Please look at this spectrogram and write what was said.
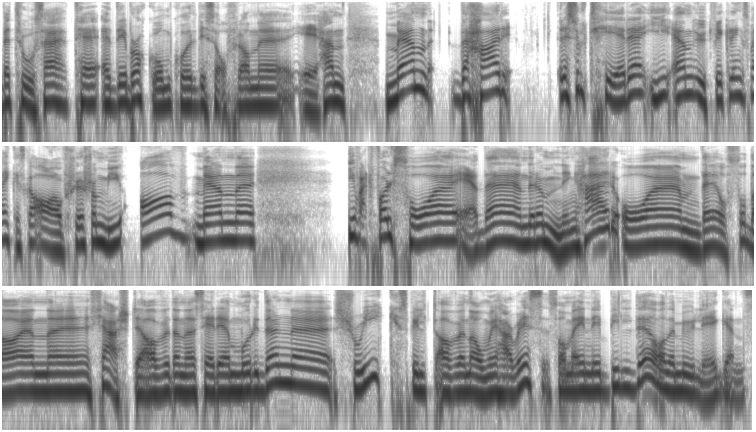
betro seg til Eddie Brock om hvor disse ofrene er hen. Men det her resulterer i en utvikling som jeg ikke skal avsløre så mye av, men eh, i hvert fall så er det en rømning her, og eh, det er også da en eh, kjæreste av denne seriemorderen, Shreek, Shriek, spilt av Naomi Harris, som er inne i bildet, og det er muligens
